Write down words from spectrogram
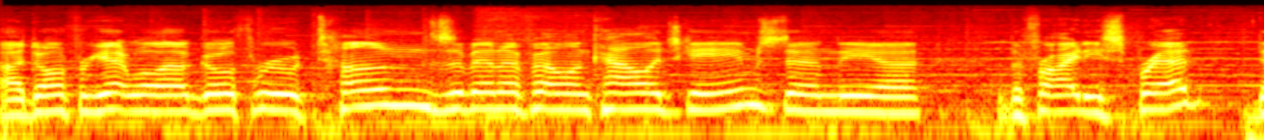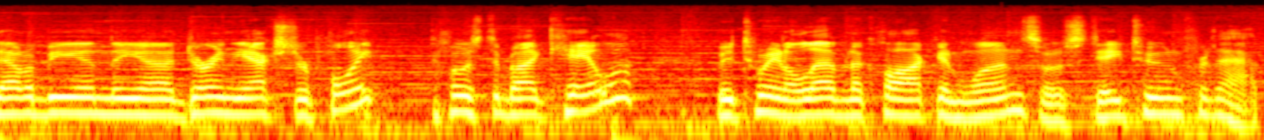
Uh, don't forget, we'll uh, go through tons of NFL and college games and the uh, the Friday spread. That'll be in the uh, during the extra point, hosted by Kayla, between 11 o'clock and 1. So stay tuned for that.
